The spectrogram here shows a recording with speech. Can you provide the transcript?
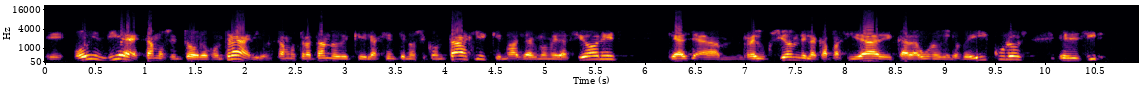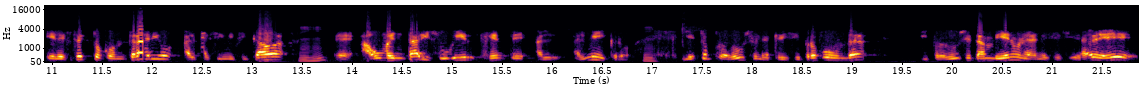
Eh, hoy en día estamos en todo lo contrario, estamos tratando de que la gente no se contagie, que no haya aglomeraciones, que haya mm, reducción de la capacidad de cada uno de los vehículos, es decir, el efecto contrario al que significaba eh, aumentar y subir gente al, al micro. Y esto produce una crisis profunda y produce también una necesidad de,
